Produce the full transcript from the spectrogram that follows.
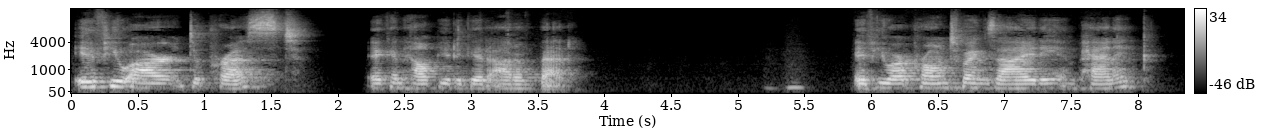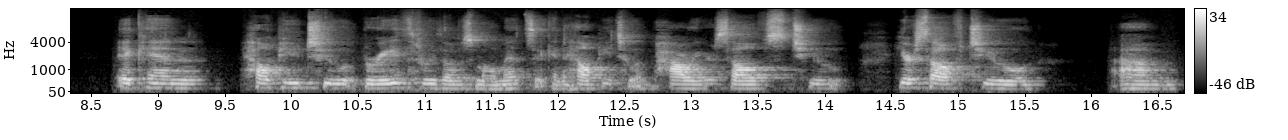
If you are depressed, it can help you to get out of bed. If you are prone to anxiety and panic, it can help you to breathe through those moments. It can help you to empower yourselves to yourself to um,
